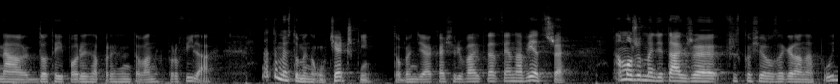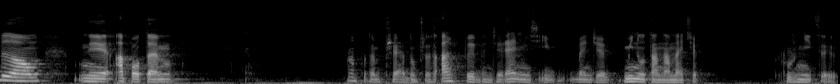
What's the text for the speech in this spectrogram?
na do tej pory zaprezentowanych profilach. Natomiast to będą ucieczki, to będzie jakaś rywalizacja na wietrze. A może będzie tak, że wszystko się rozegra na pójdą, y, a potem a potem przejadą przez Alpy, będzie remis i będzie minuta na mecie różnicy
